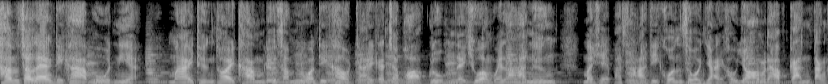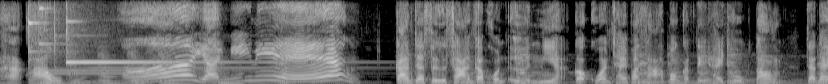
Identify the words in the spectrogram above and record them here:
คำแสลงที่ข้าพูดเนี่ย หมายถึงถ้อยคำหรือสำนวนที่เข้าใจกันเฉพาะกลุ่มในช่วงเวลาหนึ่งไม่ใช่ภาษาที่คนส่วนใหญ่เขายอมรับกันต่างหากเล่า อ๋อ อย่างนี้นี่เอง การจะสื่อสารกับคนอื่นเนี่ยก็ควรใช้ภาษาปกติให้ถูกต้อง จะได้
